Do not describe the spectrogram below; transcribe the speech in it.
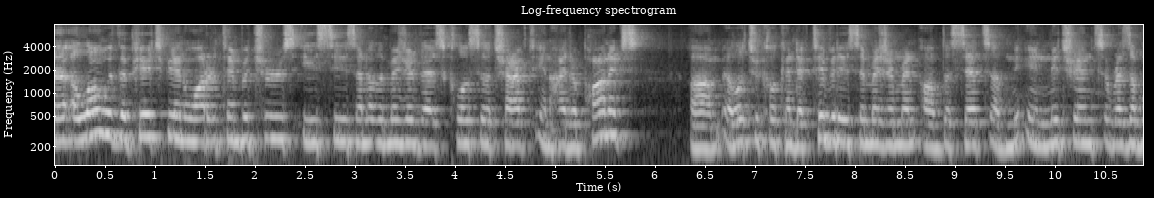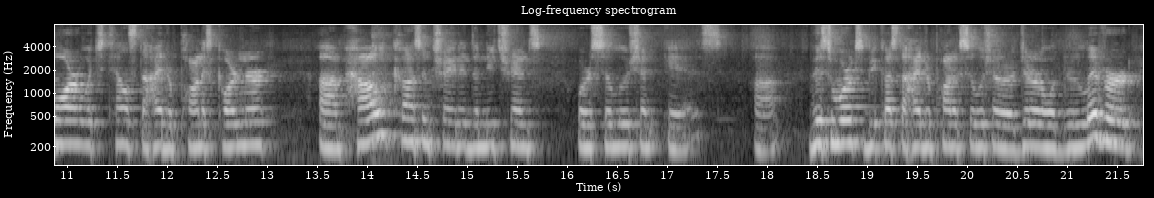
Uh, along with the PHP and water temperatures, EC is another measure that is closely tracked in hydroponics. Um, electrical conductivity is a measurement of the sets of in nutrients reservoir, which tells the hydroponics gardener um, how concentrated the nutrients or solution is. Uh, this works because the hydroponic solution are generally delivered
